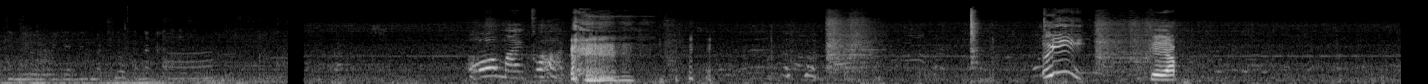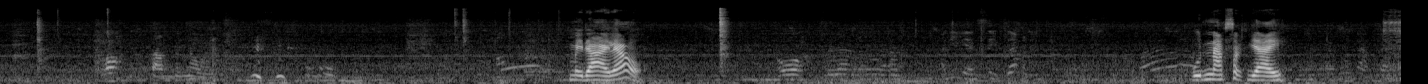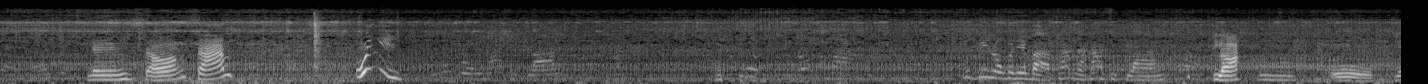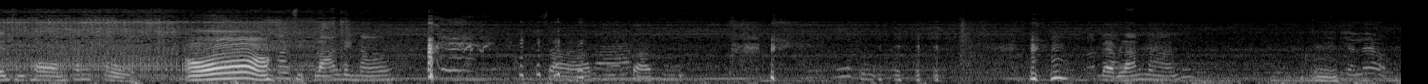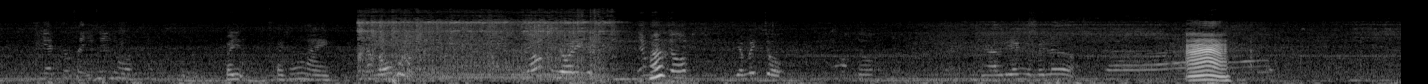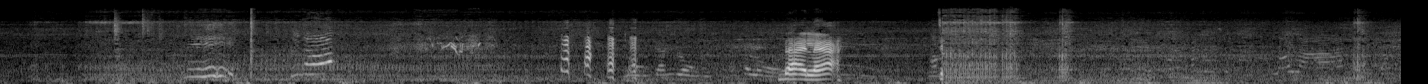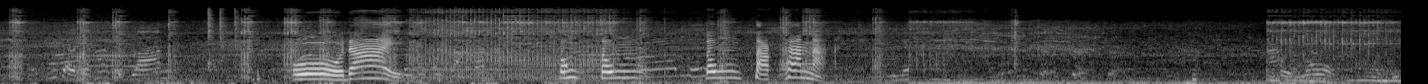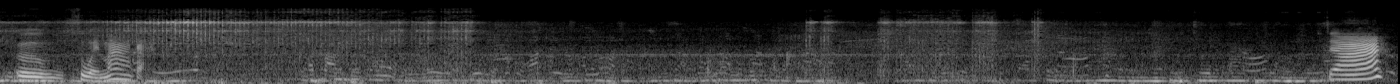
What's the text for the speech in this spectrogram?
เที่ยวกันนะคะ โอ้ my god อุ้ย เกือบอ๋อตำไปหน่อย ไม่ได้แล้ว โอ้ ไม่ได้ อันนี้เหรียญสิบได้ไหมบุญหนักสักใหญ่ หนึ่งสองสามอุ้ยเมื่อกี้ลงไปในบาทท่านนะห้าสิบล้านเหรออืมโอ้เหรียญสีทองท่านโกรธอ๋อห้าสิบล้านเลยนะสาธุสาธุแบบล้านนานอืมเหรียญแล้วเหรียญก็ใส่อีกแน่นอน ไปไปข้างในยกโยนอีกยังไม่จบยังไม่จบงานเลี้ยงยังไม่เลิกอ่านี่พี่น้องลงกันลงแล้วก็ลงได้แล้วนี่แต่จะห้าสิบล้าน โอ้ได้ ตรงตรงตรงตักท่านอะเออ สวยมากอะจ้า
